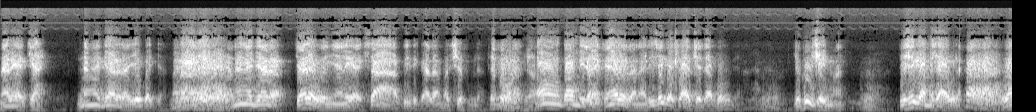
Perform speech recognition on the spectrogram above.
နားရကြားနာငါကြားရတာရုပ်ကကြားနာငါကြားတော့ကြားတဲ့ဝိညာဉ်လေးကစပြီးဒီကလာမဖြစ်ဘူးလားဖြစ်ပါပါဗျာဟောကောင်းပြီလားခင်ဗျားတို့ကလည်းဒီစိတ်ကစဖြစ်တာပေါ့ဗျာယခုချိန်မှာ ဒီစိတ်ကမစဘူးလားဝါ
